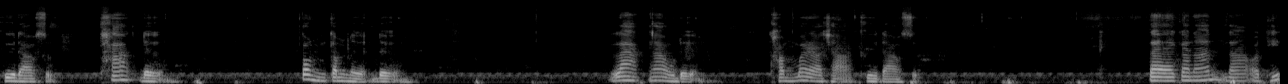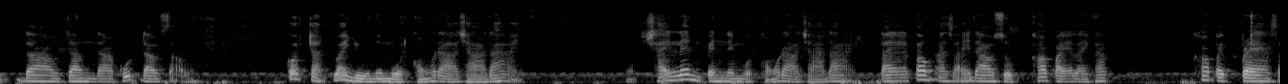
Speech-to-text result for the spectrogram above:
คือดาวศุกร์ธาตุเดิม ต้นกำเนิดเดิม ลากเง้าเดิมคำว่าราชาคือดาวศุกร์แต่กระนั้นดาวอาทิตย์ ดาวจันทร์ดาวพุธดาวเสาร์ก็จัดว่าอยู่ในหมวดของราชาได้ ใช้เล่นเป็นในหมวดของราชาได้ แต่ต้องอาศัยดาวศุกร์เข้าไปอะไรครับ เข้าไปแปลส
